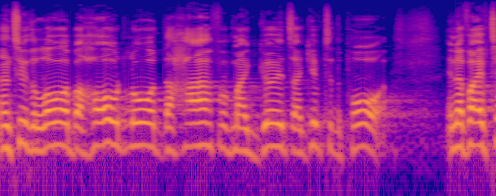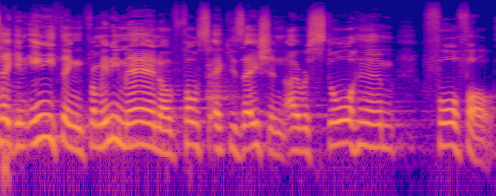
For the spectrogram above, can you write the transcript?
unto the Lord, Behold, Lord, the half of my goods I give to the poor. And if I have taken anything from any man of false accusation, I restore him fourfold.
